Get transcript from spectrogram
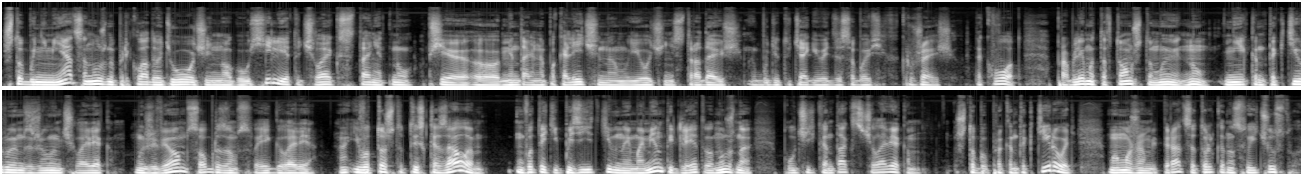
Чтобы не меняться, нужно прикладывать очень много усилий. Этот человек станет, ну, вообще э, ментально покалеченным и очень страдающим, и будет утягивать за собой всех окружающих. Так вот, проблема-то в том, что мы, ну, не контактируем с живым человеком. Мы живем с образом в своей голове. А, И вот то, что ты сказала, вот эти позитивные моменты, для этого нужно получить контакт с человеком чтобы проконтактировать, мы можем опираться только на свои чувства,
